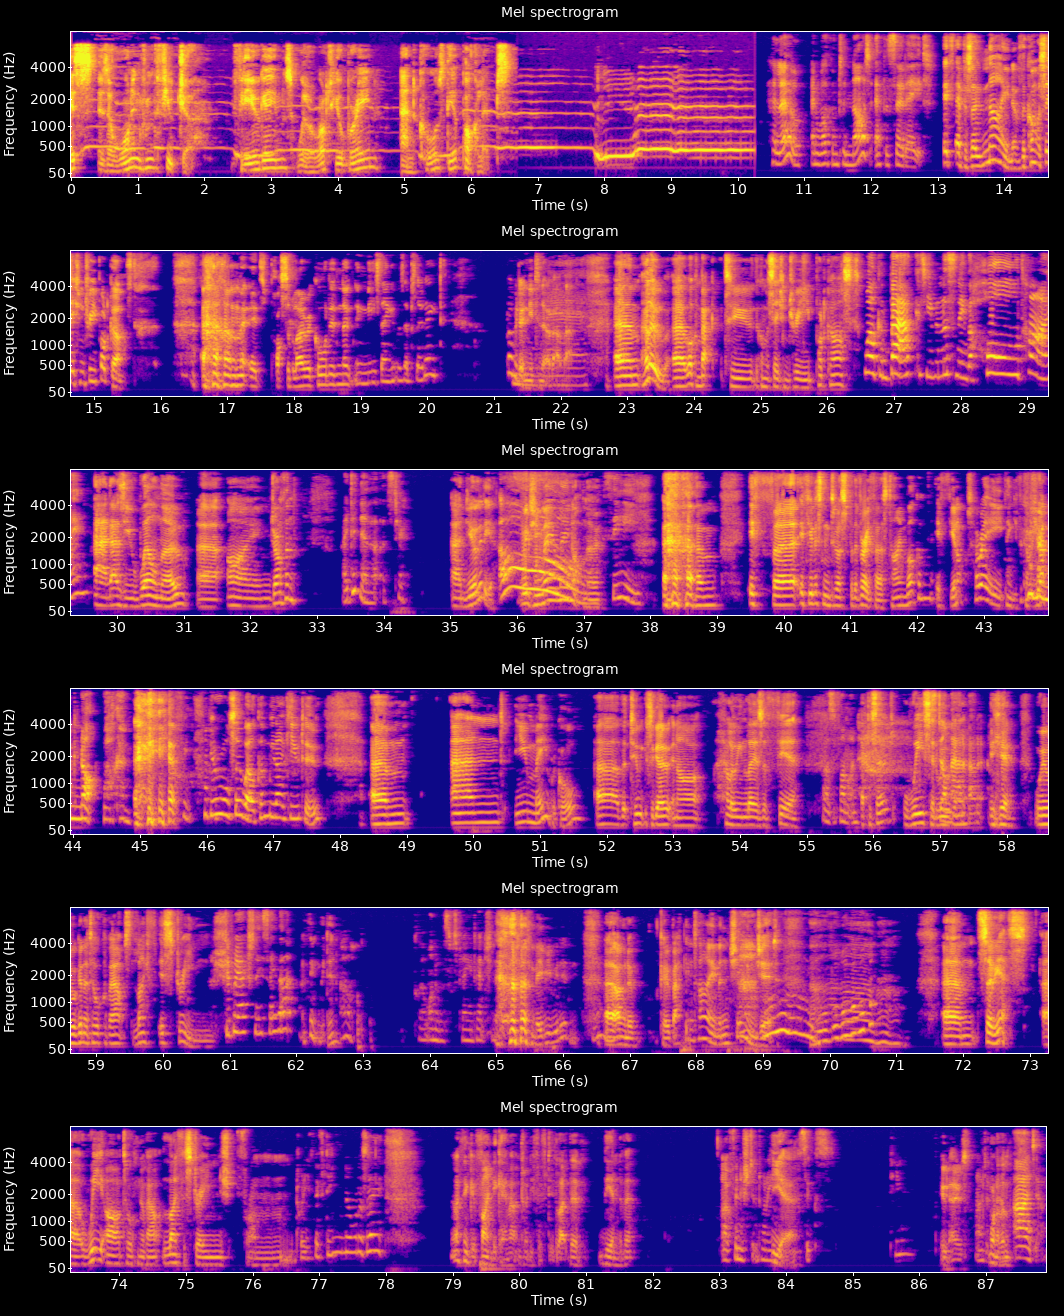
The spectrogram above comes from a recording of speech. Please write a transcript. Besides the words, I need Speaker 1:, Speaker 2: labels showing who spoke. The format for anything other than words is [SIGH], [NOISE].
Speaker 1: This is a warning from the future. Video games will rot your brain and cause the apocalypse.
Speaker 2: Hello, and welcome to not episode 8.
Speaker 3: It's episode nine of the Conversation Tree podcast. [LAUGHS] Um, it's possible I recorded an opening me saying it was episode eight, but we don't need to know about that. Um, hello, uh, welcome back to the Conversation Tree podcast.
Speaker 2: Welcome back, because you've been listening the whole time.
Speaker 3: And as you well know, uh, I'm Jonathan,
Speaker 2: I did know that, that's true.
Speaker 3: and you're Lydia.
Speaker 2: Oh!
Speaker 3: Which you may or may not know.
Speaker 2: See.
Speaker 3: Um, if uh, if you're listening to us for the very first time, welcome. If you're not, hooray! Thank you for coming [LAUGHS]
Speaker 2: You're
Speaker 3: back.
Speaker 2: not welcome. [LAUGHS]
Speaker 3: yeah, you're also welcome. We like you too. Um, and you may recall uh, that two weeks ago in our Halloween Layers of Fear
Speaker 2: That was a fun one.
Speaker 3: episode, we said
Speaker 2: Still
Speaker 3: we were
Speaker 2: mad
Speaker 3: gonna,
Speaker 2: about it. [LAUGHS]
Speaker 3: Yeah, we were going to talk about Life is Strange.
Speaker 2: Did we actually say that?
Speaker 3: I think we did.
Speaker 2: Oh. Glad one of us was paying attention. [LAUGHS]
Speaker 3: Maybe we didn't.
Speaker 2: Oh.
Speaker 3: Uh, I'm going to go back in time and change it. Um, so yes, uh, we are talking about Life is Strange from 2015. I want to say. I think it finally came out in 2015, like the the end of it.
Speaker 2: I finished it in 2016.
Speaker 3: Yeah, who knows?
Speaker 2: I don't
Speaker 3: One of them.
Speaker 2: I don't know.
